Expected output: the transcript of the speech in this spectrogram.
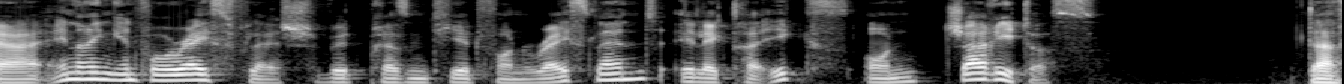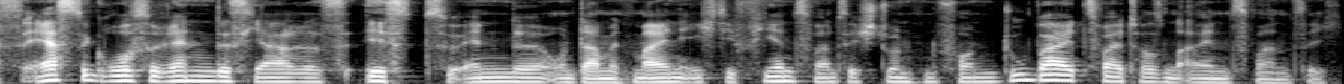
Der N-Ring Info Race Flash wird präsentiert von Raceland, Elektra X und Jaritos. Das erste große Rennen des Jahres ist zu Ende und damit meine ich die 24 Stunden von Dubai 2021.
